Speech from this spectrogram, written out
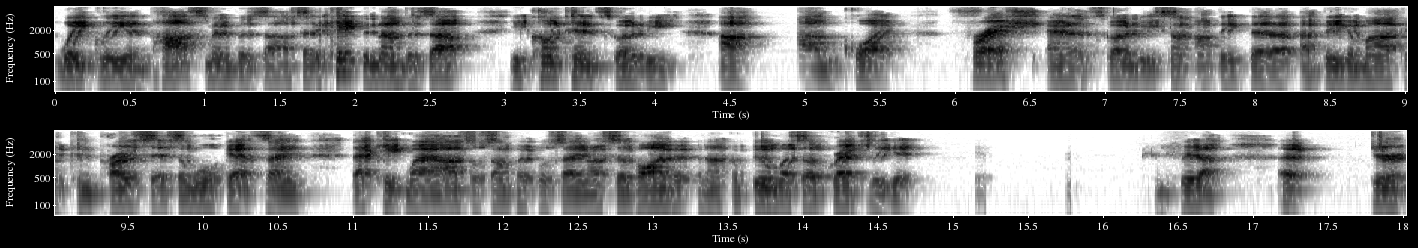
weekly and pass members are. So to keep the numbers up, your content's got to be uh, um, quite fresh and it's got to be something that a, a, bigger market can process and walk out saying that kicked my ass or some people saying I survive it and I can build myself gradually get better uh, to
